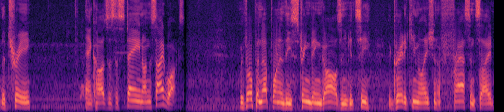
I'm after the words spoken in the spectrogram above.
the tree and causes a stain on the sidewalks. We've opened up one of these string bean galls and you can see the great accumulation of frass inside.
